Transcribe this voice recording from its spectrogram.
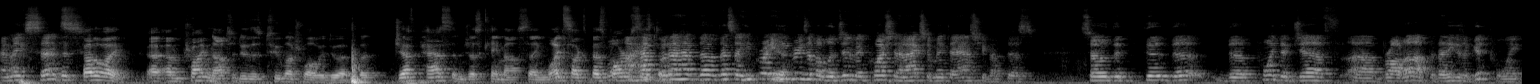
That makes sense. By the way, I, I'm trying not to do this too much while we do it, but Jeff Passan just came out saying White Sox best Well, farm I have, system. but I have no. That's a, he, br- Yeah. he brings up a legitimate question. I actually meant to ask you about this. So the the the, the point that Jeff uh, brought up, that I think is a good point.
